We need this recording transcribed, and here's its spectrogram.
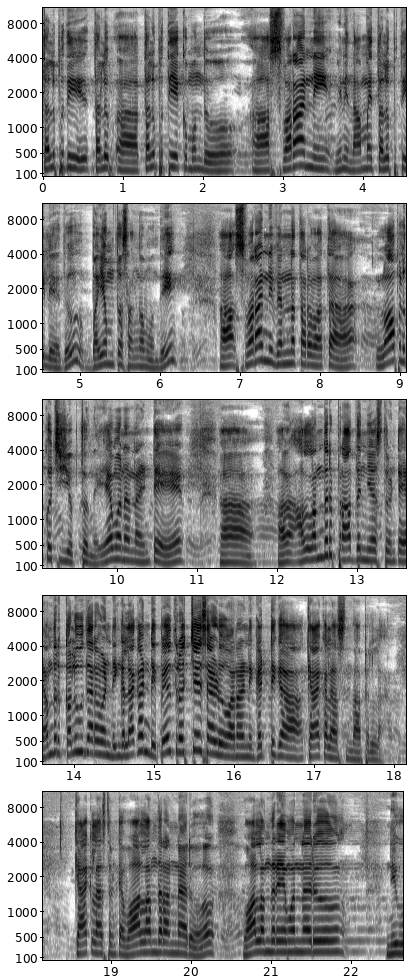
తలుపు తీ తలుపు తలుపు తీయక ముందు ఆ స్వరాన్ని విని నా అమ్మాయి తలుపు తీయలేదు భయంతో సంఘం ఉంది. ఆ స్వరాన్ని విన్న తర్వాత లోపలికి వచ్చి చెప్తుంది ఏమనంటే అంటే వాళ్ళందరూ ప్రార్థన చేస్తుంటే అందరూ కలుగు తెరవండి ఇంకా లేకండి పేతురు వచ్చేసాడు అని గట్టిగా కేకలేస్తుంది ఆ పిల్ల. కేకలేస్తుంటే వాళ్ళందరూ అన్నారు వాళ్ళందరూ ఏమన్నారు? నీవు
